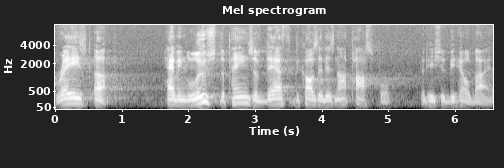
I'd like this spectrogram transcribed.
raised up, having loosed the pains of death because it is not possible that he should be held by it.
